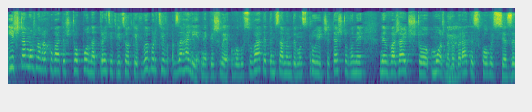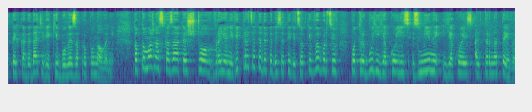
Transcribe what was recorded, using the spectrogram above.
І ще можна врахувати, що понад 30% виборців взагалі не пішли голосувати, тим самим демонструючи те, що вони не вважають, що можна вибирати з когось з тих кандидатів, які були запропоновані. Тобто можна сказати, що в районі від 30 до 50% виборців потребує якоїсь зміни і якоїсь альтернативи.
